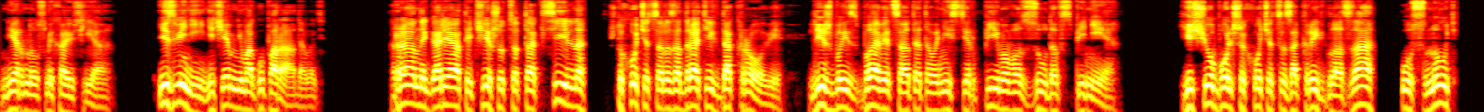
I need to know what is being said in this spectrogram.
Нервно усмехаюсь я. Извини, ничем не могу порадовать. Раны горят и чешутся так сильно, что хочется разодрать их до крови, лишь бы избавиться от этого нестерпимого зуда в спине. Еще больше хочется закрыть глаза, уснуть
